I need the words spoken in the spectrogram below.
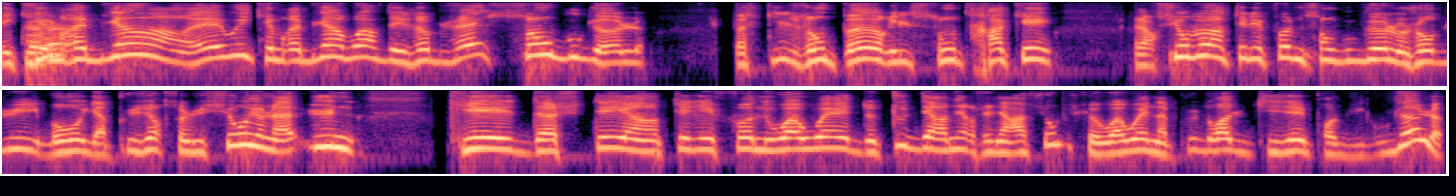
et qui aimeraient bien, eh oui, qui aimeraient bien avoir des objets sans Google parce qu'ils ont peur, ils sont traqués. Alors, si on veut un téléphone sans Google aujourd'hui, bon, il y a plusieurs solutions. Il y en a une qui est d'acheter un téléphone Huawei de toute dernière génération, puisque Huawei n'a plus le droit d'utiliser les produits Google.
